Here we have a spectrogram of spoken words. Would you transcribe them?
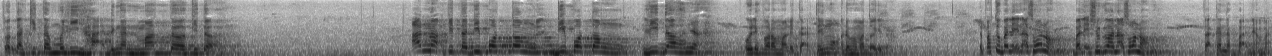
Tuan-tuan, kita melihat dengan mata kita anak kita dipotong dipotong lidahnya oleh para malaikat tengok depan mata kita lepas tu balik nak seronok balik syurga nak seronok takkan dapat nikmat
